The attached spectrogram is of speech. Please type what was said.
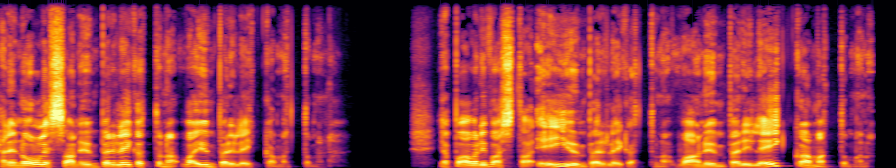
hänen ollessaan ympärileikattuna vai ympärileikkaamattomana. Ja Paavali vastaa, ei ympärileikattuna, vaan ympärileikkaamattomana.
